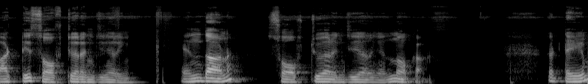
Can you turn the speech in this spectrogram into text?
വാട്ട് ഈസ് സോഫ്റ്റ്വെയർ എഞ്ചിനീയറിംഗ് എന്താണ് സോഫ്റ്റ്വെയർ എഞ്ചിനീയറിംഗ് എന്ന് നോക്കാം. The time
